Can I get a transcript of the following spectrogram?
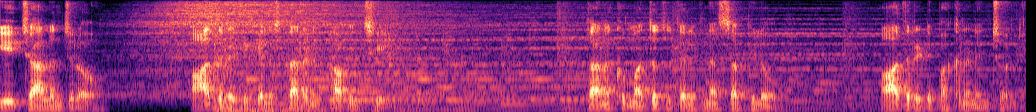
ఈ ఛాలెంజ్లో ఆదిరెడ్డి గెలుస్తారని భావించి తనకు మద్దతు తెలిపిన సభ్యులు ఆదిరెడ్డి పక్కన నించోండి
